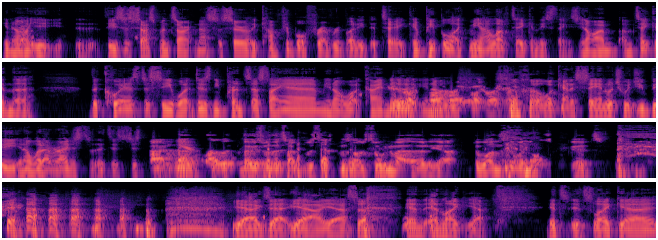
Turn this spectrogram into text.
You know, yeah. you, these assessments aren't necessarily comfortable for everybody to take. And people like me, I love taking these things. You know, I'm, I'm taking the, the quiz to see what Disney princess I am, you know, what kind of, yeah, you know, right, right, right, what kind of sandwich would you be, you know, whatever. I just, it's just that, weird. That, those were the type of assessments I was talking about earlier, the ones that were not so good. yeah, exactly. Yeah, yeah. So, and, and like, yeah, it's, it's like, uh,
